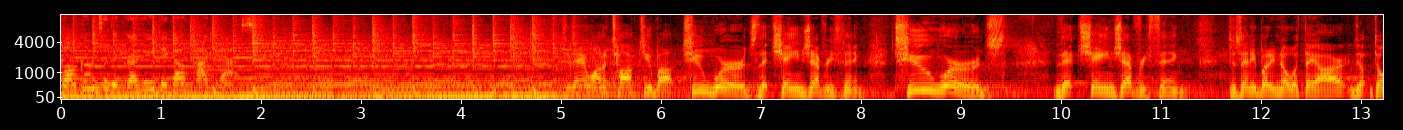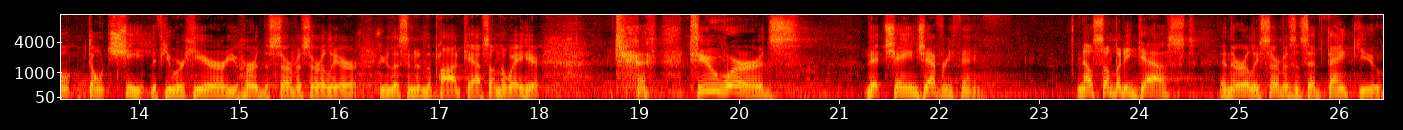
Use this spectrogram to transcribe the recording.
Welcome to the Gregory Dickow Podcast. Today, I want to talk to you about two words that change everything. Two words that change everything. Does anybody know what they are? Don't, don't cheat. If you were here, or you heard the service earlier, or you listened to the podcast on the way here. two words that change everything. Now, somebody guessed in the early service and said, Thank you.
